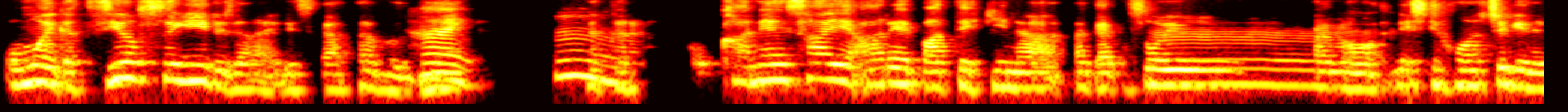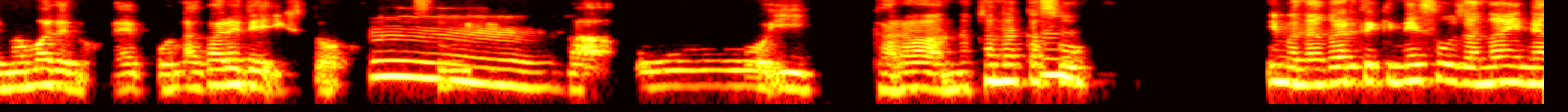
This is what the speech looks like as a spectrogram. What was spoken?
思いが強すぎるじゃないですか、多分ね。はい。うん。だから、お金さえあれば的な、なんかそういう、うんあの、ね、資本主義の今までのね、こう流れでいくと、うん。そういうのが多いから、なかなかそう、う今流れ的にね、そうじゃない流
